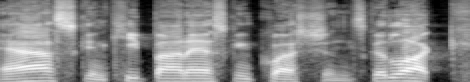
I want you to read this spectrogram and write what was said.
ask and keep on asking questions. Good luck.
